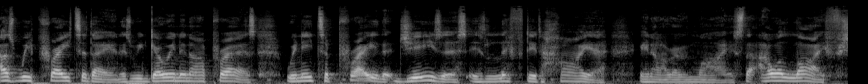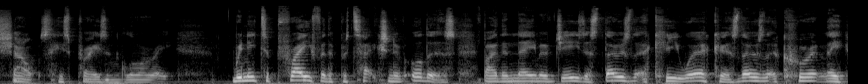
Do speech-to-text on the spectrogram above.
As we pray today and as we go in in our prayers, we need to pray that Jesus is lifted higher in our own lives, that our life shouts his praise and glory. We need to pray for the protection of others by the name of Jesus, those that are key workers, those that are currently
